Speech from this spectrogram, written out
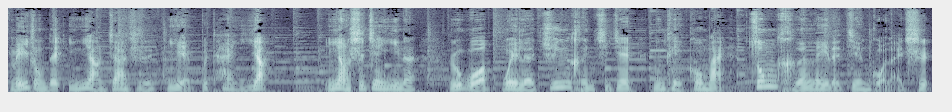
每种的营养价值也不太一样。营养师建议呢，如果为了均衡起见，您可以购买综合类的坚果来吃。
